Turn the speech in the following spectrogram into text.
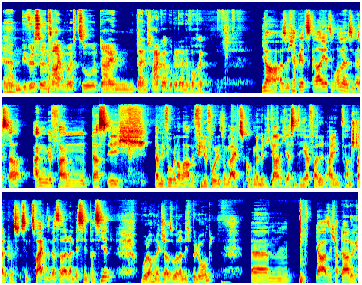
Ähm, wie würdest du denn sagen, läuft so dein, dein Tag ab oder deine Woche? Ja, also ich habe jetzt gerade jetzt im Online-Semester angefangen, dass ich ja, mir vorgenommen habe, viele Vorlesungen live zu gucken, damit ich gar nicht erst hinterherfalle in einigen Veranstaltungen. Das ist im zweiten Semester leider ein bisschen passiert, wurde auch in der Klausur dann nicht belohnt. Ähm, ja, also ich habe dadurch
